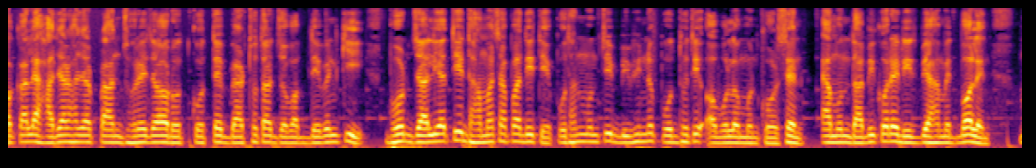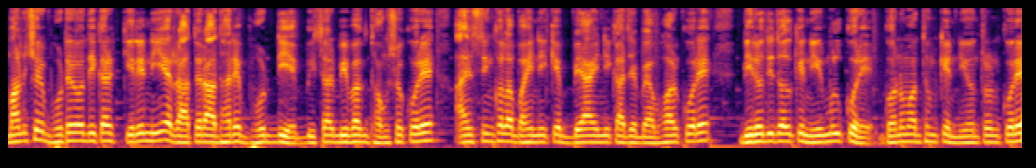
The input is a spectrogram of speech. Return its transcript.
অকালে হাজার হাজার প্রাণ ঝরে যাওয়া রোধ করতে ব্যর্থতার জবাব দেবেন কি? ভোট জালিয়াতি ধামাচাপা দিতে প্রধানমন্ত্রী বিভিন্ন পদ্ধতি অবলম্বন করছেন। এমন দাবি করে রিজবি আহমেদ বলেন, মানুষের ভোটের অধিকার কেড়ে নিয়ে রাতের আধারে ভোট দিয়ে বিচার বিভাগ ধ্বংস করে আইনশৃঙ্খলা বাহিনীকে বেআইনি কাজে ব্যবহার করে, বিরোধী দলকে নির্মূল করে, গণমাধ্যমকে নিয়ন্ত্রণ করে,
